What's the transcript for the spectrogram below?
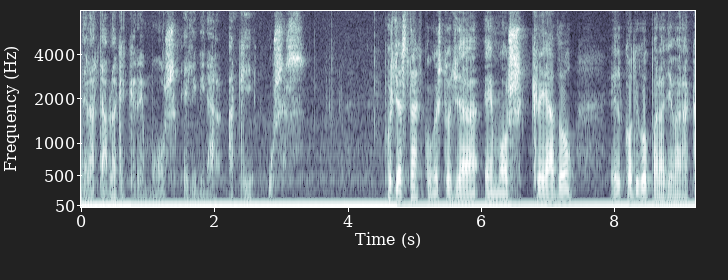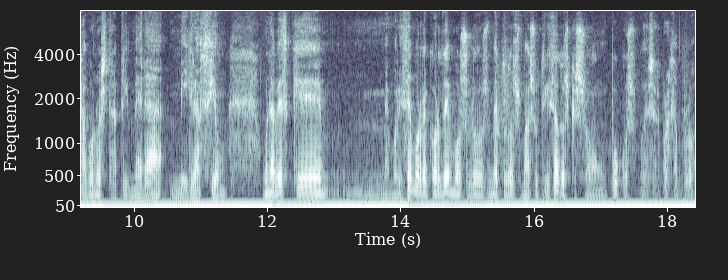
de la tabla que queremos eliminar. Aquí users. Pues ya está, con esto ya hemos creado el código para llevar a cabo nuestra primera migración. Una vez que memoricemos, recordemos los métodos más utilizados, que son pocos, puede ser por ejemplo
